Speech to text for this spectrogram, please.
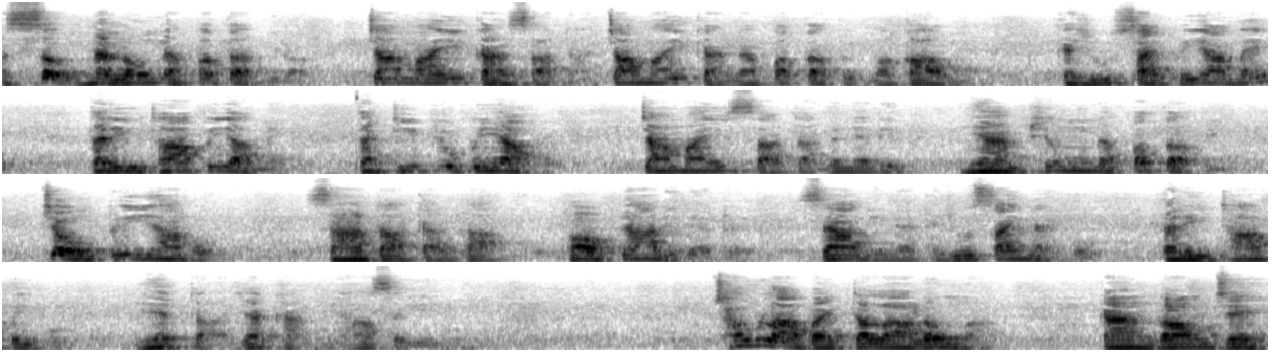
အစုပ်နှလုံးနဲ့ပတ်သက်ပြီးတော့ဂျာမာယီကန်ဆာတာဂျာမာယီကန်နဲ့ပတ်သက်ပြီးမကောင်းဘူးဂယုစိုက်ပေးရမယ်တတိထားပေးရမယ်တတိပြုတ်ပေးရမယ်ဂျာမာယီစာတာနည်းနည်းလေးညံဖြစ်မှုနဲ့ပတ်သက်ပြီးကြုံတွေ့ရဖို့ ဇာတာကံကဟောပြနေတဲ့အတွက်ဇာအနေနဲ့ဂယုဆိုင်နိုင်ဖို့တတိထားပိတ်ဖို့မေတ္တာရက်ခံရစေ6လပိုင်းတစ်လလုံးမှာကံကောင်းခြင်း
